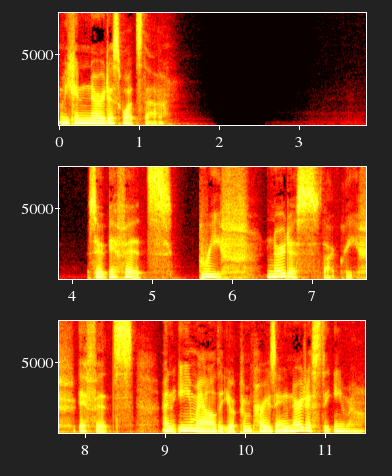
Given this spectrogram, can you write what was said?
We can notice what's there. So if it's grief, notice that grief. If it's an email that you're composing, notice the email.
